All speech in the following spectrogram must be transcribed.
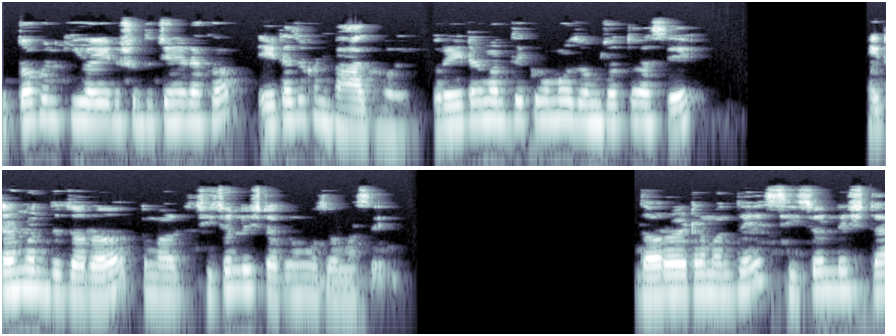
তখন কি হয় এটা শুধু জেনে রাখো, এটা যখন ভাগ হয় ধরো এটার মধ্যে ক্রোমোজোম যত আছে, এটার মধ্যে ধরো তোমার ছিচল্লিশটা ক্রোমোজোম আছে। ধরো এটার মধ্যে ছিচল্লিশটা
